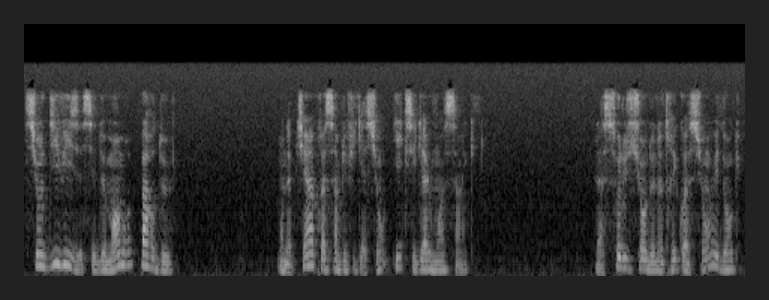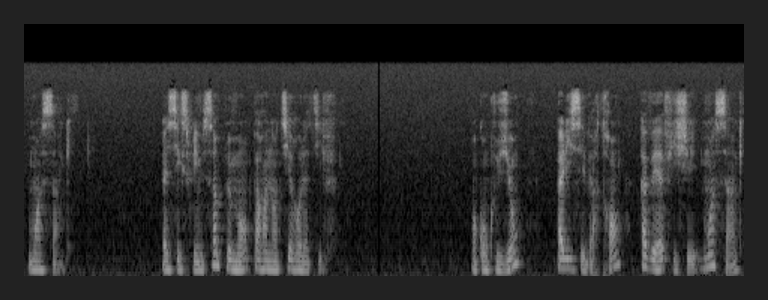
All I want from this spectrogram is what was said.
si on divise ces deux membres par 2. On obtient après simplification x égale moins 5. La solution de notre équation est donc moins 5. Elle s'exprime simplement par un entier relatif. En conclusion, Alice et Bertrand avaient affiché moins 5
